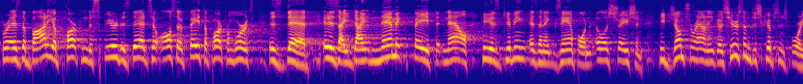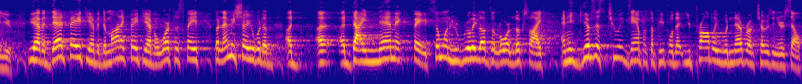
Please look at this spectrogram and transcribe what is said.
For as the body apart from the spirit is dead, so also faith apart from works is dead. It is a dynamic faith that now he is giving as an example, an illustration. He jumps around and he goes, Here's some descriptions for you. You have a dead faith, you have a demonic faith, you have a worthless faith, but let me show you what a, a a, a, dynamic faith, someone who really loves the Lord looks like. And he gives us two examples of people that you probably would never have chosen yourself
